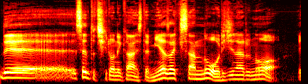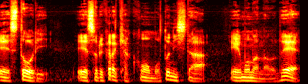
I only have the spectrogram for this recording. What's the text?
で「千と千尋」に関しては宮崎さんのオリジナルのえストーリーえそれから脚本をもとにしたものなので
